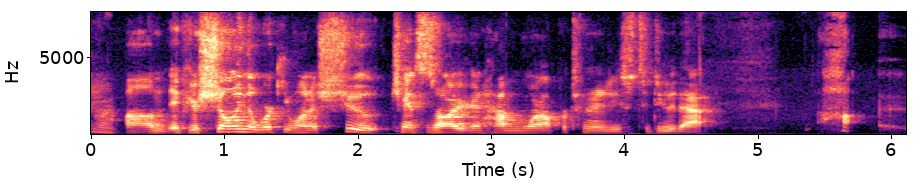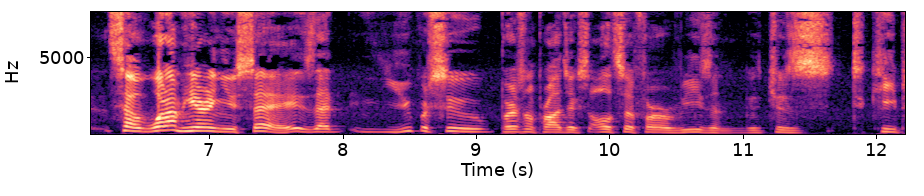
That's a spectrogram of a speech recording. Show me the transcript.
Right. Um, if you're showing the work you want to shoot, chances are you're going to have more opportunities to do that. So what I'm hearing you say is that you pursue personal projects also for a reason, which is to keep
